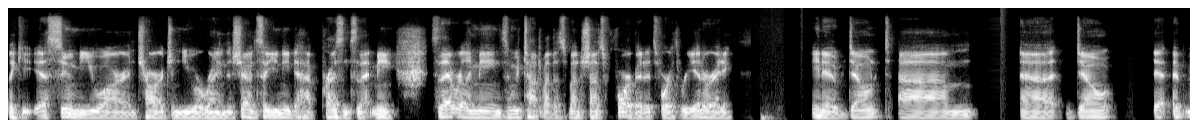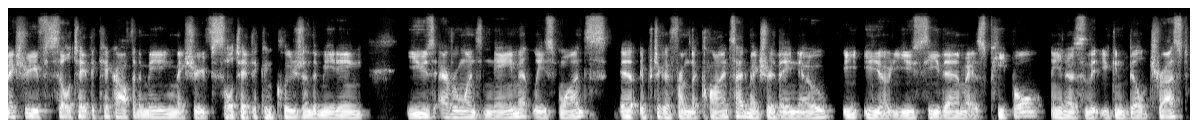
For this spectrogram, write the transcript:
like you assume you are in charge and you are running the show, and so you need to have presence in that meeting. So that really means, and we talked about this a bunch of times before, but it's worth reiterating. You know, don't um, uh, don't uh, make sure you facilitate the kickoff of the meeting. Make sure you facilitate the conclusion of the meeting use everyone's name at least once, uh, particularly from the client side. Make sure they know you know you see them as people, you know, so that you can build trust.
